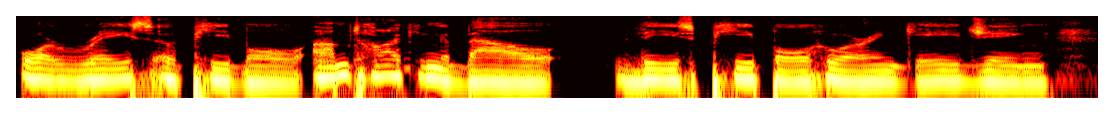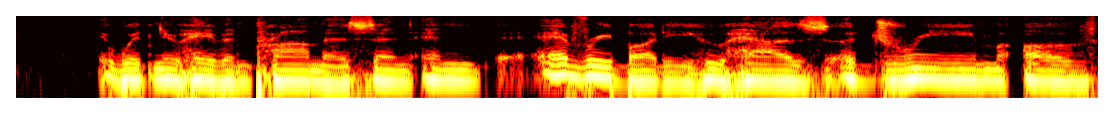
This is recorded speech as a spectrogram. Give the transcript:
or race of people. I'm talking about these people who are engaging with New Haven Promise and, and everybody who has a dream of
